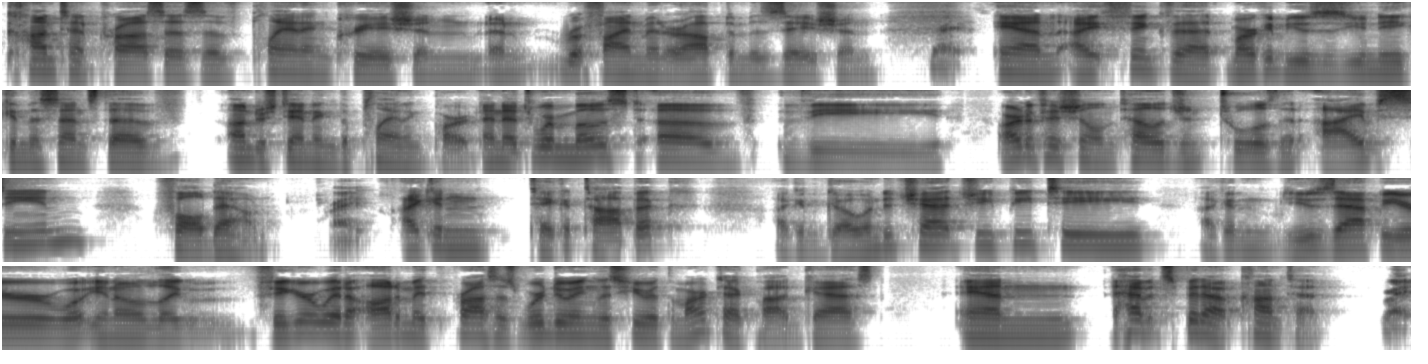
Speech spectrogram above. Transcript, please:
content process of planning, creation, and refinement or optimization. Right. And I think that MarketMuse is unique in the sense of understanding the planning part. And it's where most of the artificial intelligent tools that I've seen fall down. Right. I can take a topic, I can go into ChatGPT, I can use Zapier, what you know, like figure a way to automate the process. We're doing this here at the Martech podcast and have it spit out content. Right.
